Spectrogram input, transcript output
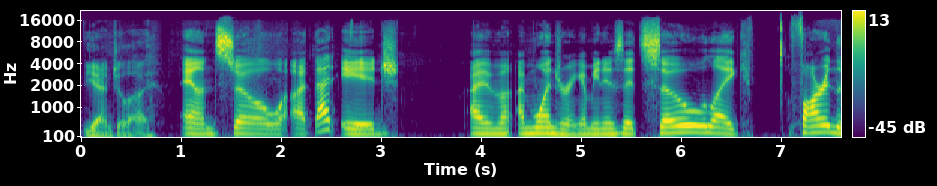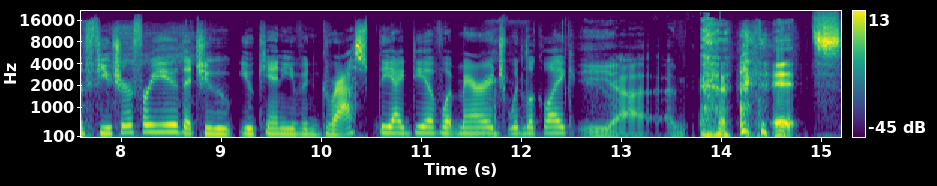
yeah, in July. And so at that age, I'm I'm wondering. I mean, is it so like far in the future for you that you you can't even grasp the idea of what marriage would look like? Yeah, it's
